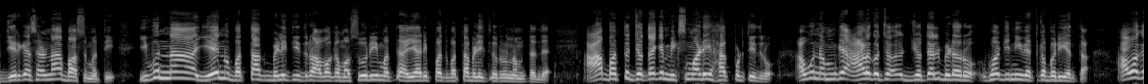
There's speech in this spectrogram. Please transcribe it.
ಜೀರಿಗೆ ಸಣ್ಣ ಬಾಸುಮತಿ. ಇವನ್ನ ಏನು ಭತ್ತ ಬೆಳಿತಿದ್ರು ಆವಾಗ ಮಸೂರಿ ಮತ್ತು ಐಯಾರಿಪ್ಪತ್ತು ಭತ್ತ ಬೆಳಿತಿದ್ರು ನಮ್ಮ ತಂದೆ. ಆ ಭತ್ತದ ಜೊತೆಗೆ ಮಿಕ್ಸ್ ಮಾಡಿ ಹಾಕ್ಬಿಡ್ತಿದ್ರು. ಅವು ನಮಗೆ ಆಳುಗ ಜೊತೆಲಿ ಬಿಡೋರು. ಹೋಗಿ ನೀವು ಎತ್ಕೊಬರಿ ಅಂತ. ಆವಾಗ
